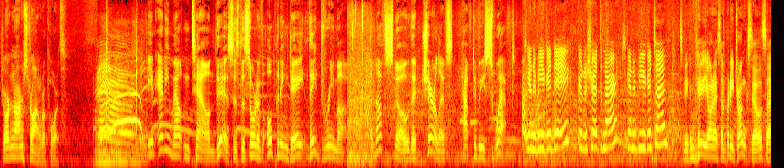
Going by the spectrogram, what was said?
Jordan Armstrong reports. In any mountain town, this is the sort of opening day they dream of. Enough snow that chairlifts have to be swept. It's going to be a good day. Going to shred the gnar. It's going to be a good time. To be completely honest, I'm pretty drunk still, so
